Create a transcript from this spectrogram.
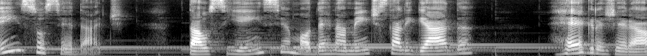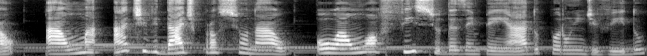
em sociedade. Tal ciência modernamente está ligada, regra geral, a uma atividade profissional ou a um ofício desempenhado por um indivíduo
